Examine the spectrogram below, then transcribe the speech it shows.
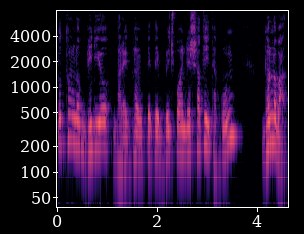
তথ্যমূলক ভিডিও ধারাবাহিকভাবে পেতে ব্রিজ পয়েন্টের সাথেই থাকুন। ধন্যবাদ।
